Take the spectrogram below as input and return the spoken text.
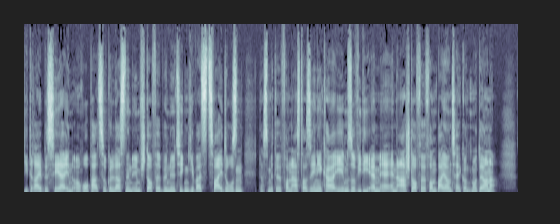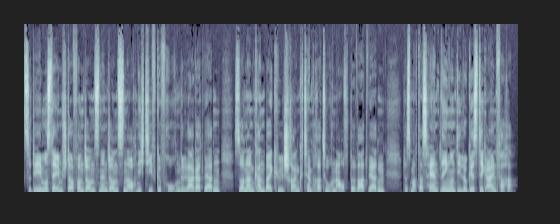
Die drei bisher in Europa zugelassenen Impfstoffe benötigen jeweils zwei Dosen, das Mittel von AstraZeneca ebenso wie die mRNA-Stoffe von BioNTech und Moderna. Zudem muss der Impfstoff von Johnson Johnson auch nicht tiefgefroren gelagert werden, sondern kann bei Kühlschranktemperaturen aufbewahrt werden. Das macht das Handling und die Logistik einfacher.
